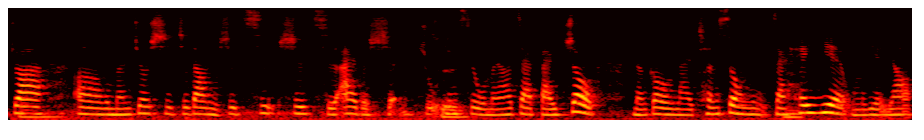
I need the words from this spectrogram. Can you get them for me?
主啊，呃，我们就是知道你是慈施慈爱的神，主，因此我们要在白昼能够来称颂你，在黑夜我们也要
